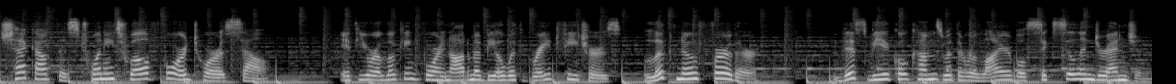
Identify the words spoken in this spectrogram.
Check out this 2012 Ford Taurus SEL. If you are looking for an automobile with great features, look no further. This vehicle comes with a reliable six-cylinder engine,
